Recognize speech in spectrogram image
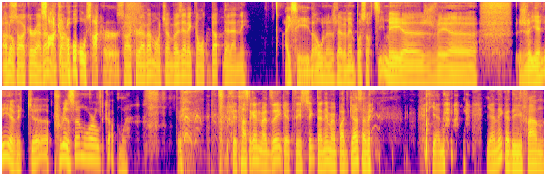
Ah non. Soccer avant. Soccer. Oh, soccer. Soccer avant, mon chum. Vas-y avec ton top de l'année. Hey, c'est drôle, hein, je l'avais même pas sorti, mais euh, je vais euh, je vais y aller avec euh, Prism World Cup, moi. Tu es en train de me dire que tu sais que tu animes un podcast avec Yannick. Yannick a des fans.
